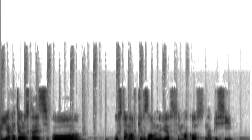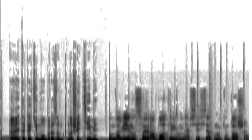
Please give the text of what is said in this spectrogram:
Я хотел рассказать о установке взломанной версии macOS на PC. А это каким образом к нашей теме? Навеяно своей работой, у меня все сидят на Macintosh.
